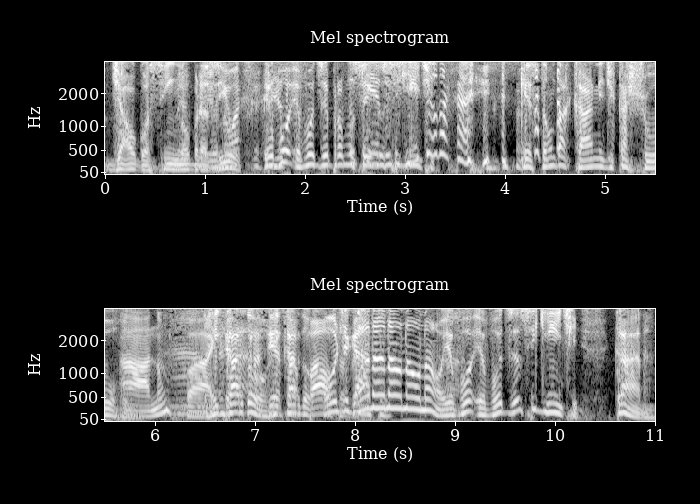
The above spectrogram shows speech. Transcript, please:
de algo assim no Brasil? Eu vou, eu vou dizer para vocês o Do seguinte: da questão da carne de cachorro. Ah, não faz. Ricardo, Ricardo, pauta? ou de gato. Não, não, não, não, não. Eu vou, eu vou dizer o seguinte, cara.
